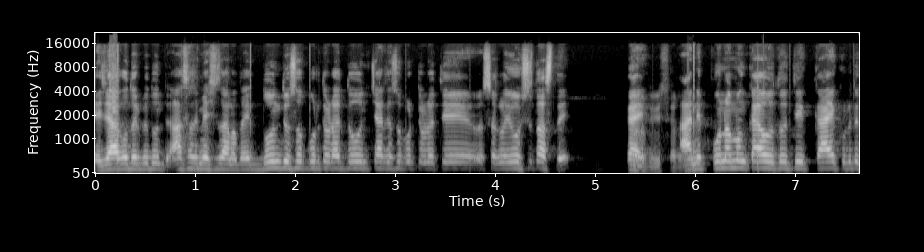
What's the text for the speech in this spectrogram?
त्याच्या अगोदर बी दोन असाच मेसेज आला होता. एक दोन दिवसापूर्वी तेवढा दोन चार दिवसापूर्वी तेवढं ते सगळं व्यवस्थित असते. काय? आणि पुन्हा मग काय होतं ते काय कृती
